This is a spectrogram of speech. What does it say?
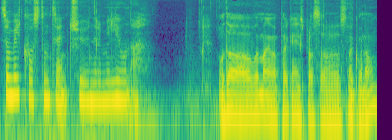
som vil koste omtrent 700 millioner. Og da, Hvor mange parkeringsplasser snakker man om?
